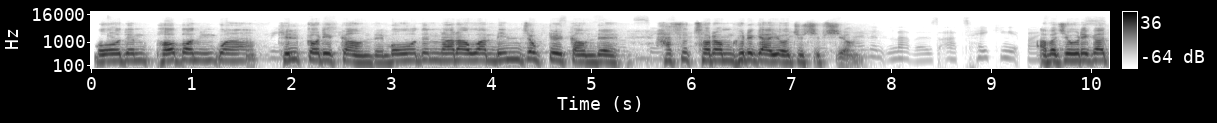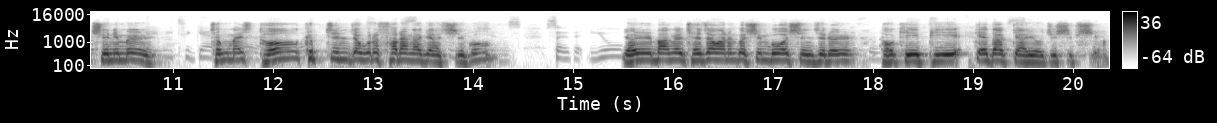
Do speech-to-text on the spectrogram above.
모든 법원과 길거리 가운데 모든 나라와 민족들 가운데 하수처럼 흐르게 하여 주십시오. 아버지 우리가 주님을 정말 더 급진적으로 사랑하게 하시고 열방을 제자하는 것이 무엇인지를 더 깊이 깨닫게 하여 주십시오.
